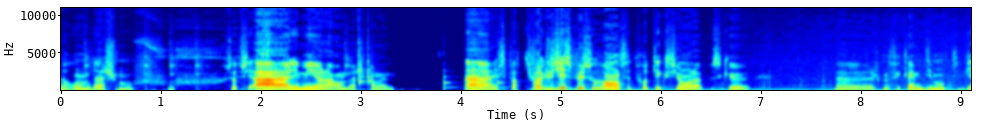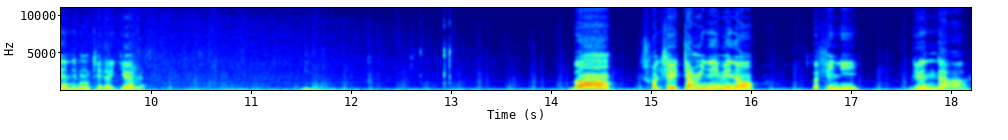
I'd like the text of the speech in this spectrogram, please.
Rondage, m'en fous. Sauf si... Ah, elle est meilleure la rondage quand même. Ah, c'est parti. Il faudra que j'utilise plus souvent cette protection là, parce que... Euh, je me fais quand même bien démonter la gueule. Bon Je crois que j'avais terminé, mais non. C'est pas fini. Glendara.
